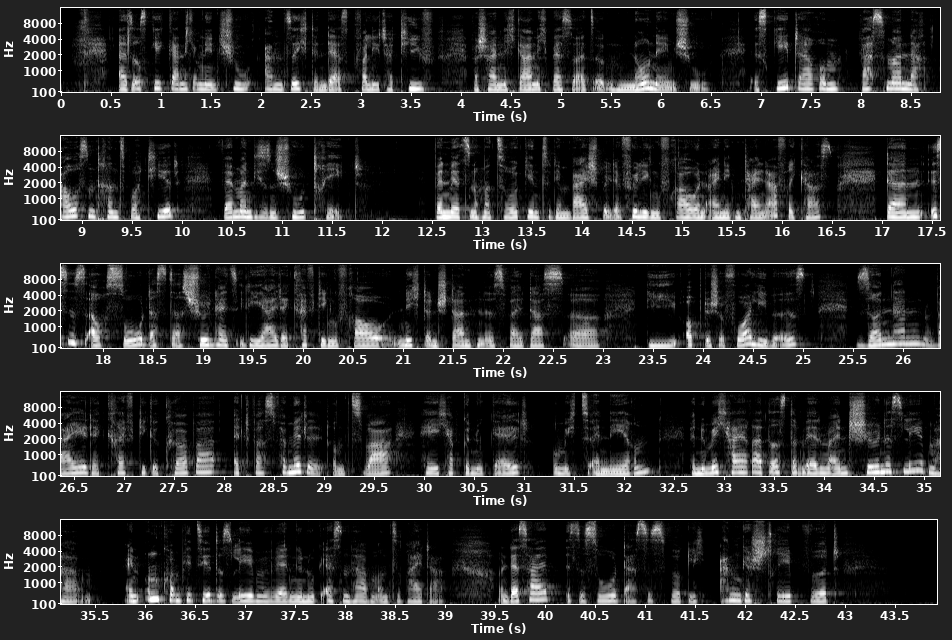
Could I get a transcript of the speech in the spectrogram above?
Also es geht gar nicht um den Schuh an sich, denn der ist qualitativ wahrscheinlich gar nicht besser als irgendein No-Name-Schuh. Es geht darum, was man nach außen transportiert, wenn man diesen Schuh trägt. Wenn wir jetzt nochmal zurückgehen zu dem Beispiel der fülligen Frau in einigen Teilen Afrikas, dann ist es auch so, dass das Schönheitsideal der kräftigen Frau nicht entstanden ist, weil das äh, die optische Vorliebe ist, sondern weil der kräftige Körper etwas vermittelt. Und zwar, hey, ich habe genug Geld, um mich zu ernähren. Wenn du mich heiratest, dann werden wir ein schönes Leben haben ein unkompliziertes Leben, wir werden genug Essen haben und so weiter. Und deshalb ist es so, dass es wirklich angestrebt wird,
